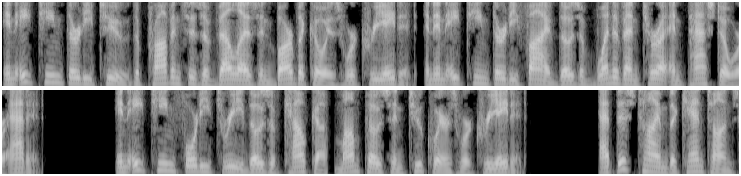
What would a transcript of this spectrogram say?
In 1832 the provinces of Vélez and Barbacoas were created, and in 1835 those of Buenaventura and Pasto were added. In 1843 those of Cauca, Mompos and Tuquerres were created. At this time the cantons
